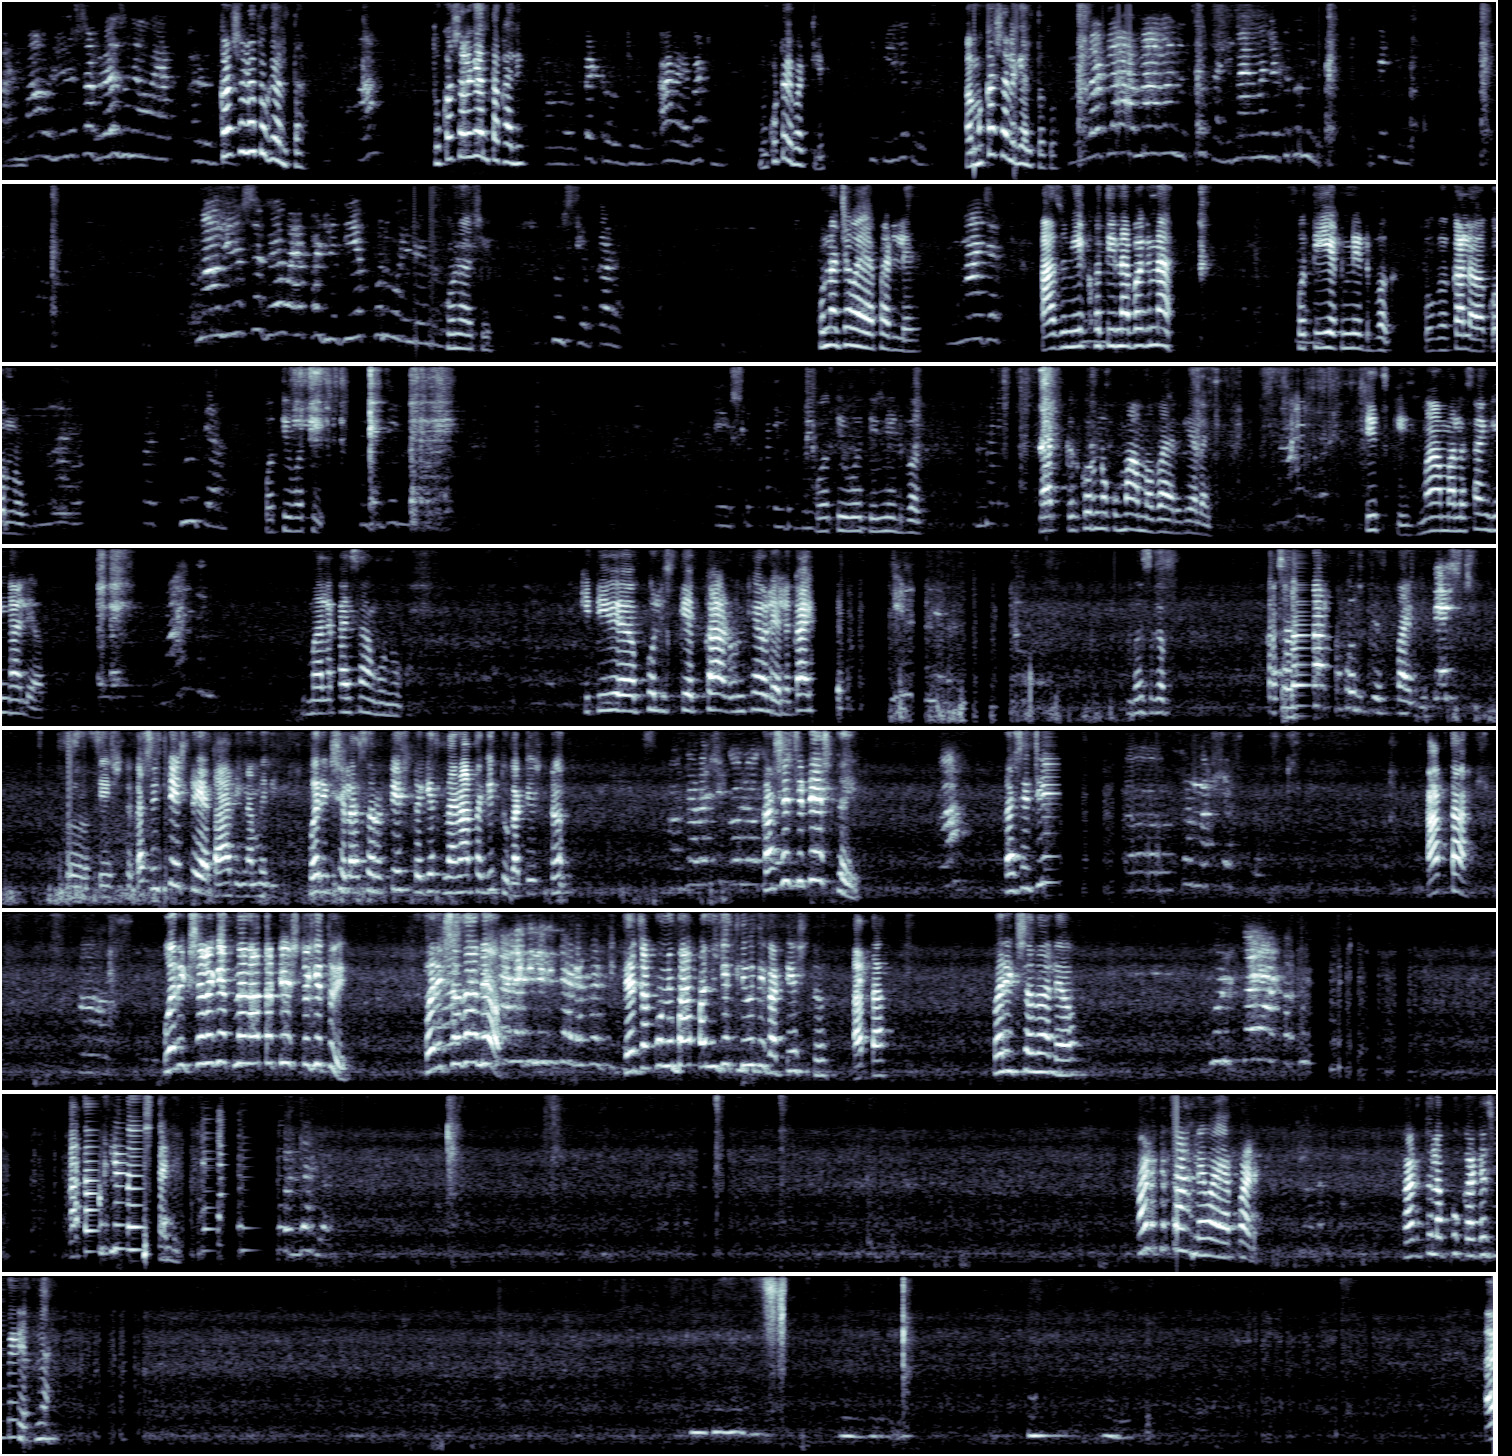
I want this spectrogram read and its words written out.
आणि माऊलीनं सगळ्या जुन्या वया काढून कशाला तू गेलता? तू कशाला गेलता खाली? पेट्रोल घेऊन बाटली मग कुठे बाटली टिकली हा, मग कशाला गेलता तू? मला वाटलं हा, म्हणलं चल खाली मॅम टिकून दे टिकली माऊलीनं सगळ्या एक पण नाही कुणाची? काढा कुणाच्या वया पाडल्या? माझ्या अजून एक होती ना बघ ना. होती एक नीट बघ. उग कालवा करू नको होती होती होती होती नीट बघ. नाटक करू नको मामा बाहेर गेला की. तेच की मामाला सांगीन आल्यावर. मला काय सांगू नको. किती वेळ फुल स्केप काढून ठेवलेलं काय? बस ग कशाला फुल स्केप पाहिजे? टेस्ट टेस्ट कशाची टेस्ट येत आधी ना मध्ये परीक्षेला सर टेस्ट घेत नाही ना आता घेतो का टेस्ट कशाची टेस्ट आहे? कशाची? आता? परीक्षेला घेत नाही ना आता टेस्ट घेतोय. परीक्षा झाल्या. त्याच्या कोणी बापाने घेतली होती का टेस्ट आता? परीक्षा झाल्यावर पुढचं आहे आता पुढचं. आता कुठली गोष्ट आली? पोट का चांगले वाया पाड. हाड तुला फुकाटच मिळत ना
